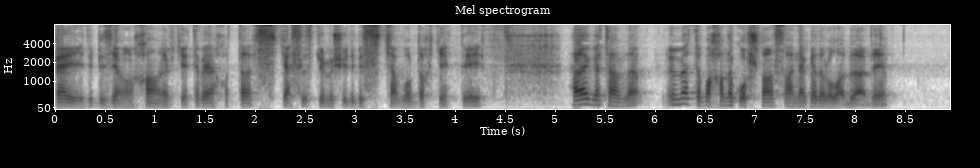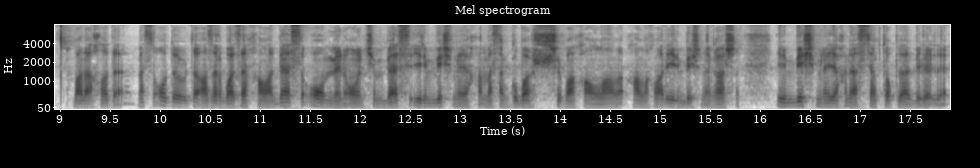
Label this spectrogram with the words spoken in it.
bəy idi, biz yəni xan ev getdi və yaxud da sikkəsiz gümüş idi, biz sikkə vurduq getdi. Həqiqətən də ümumiyyətlə baxanda qoşuların sayı nə qədər ola bilərdi? Maraqlıdır. Məsələn, o dövrdə Azərbaycan xanları bəzi 10 min, 12 min, bəzi 25 minə yaxın, məsələn, Qubaş, Şirvan xanlıqları, xanlıqları 25 minə qarşı 25 minə yaxın əsgər toplaya bilirdi.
